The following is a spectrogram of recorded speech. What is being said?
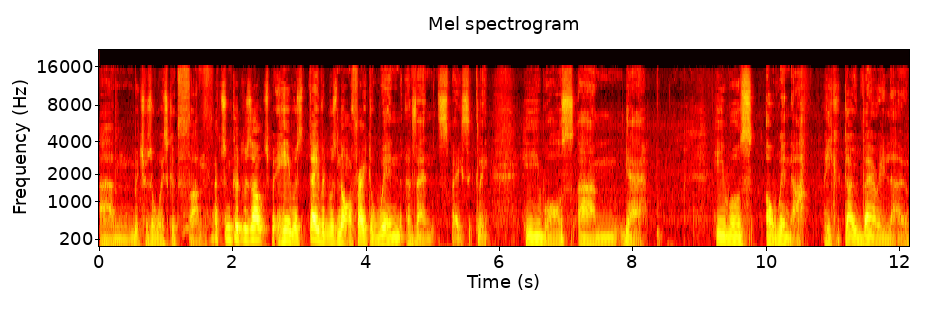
um, which was always good fun. Had some good results, but he was David was not afraid to win events. Basically, he was, um, yeah, he was a winner. He could go very low.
